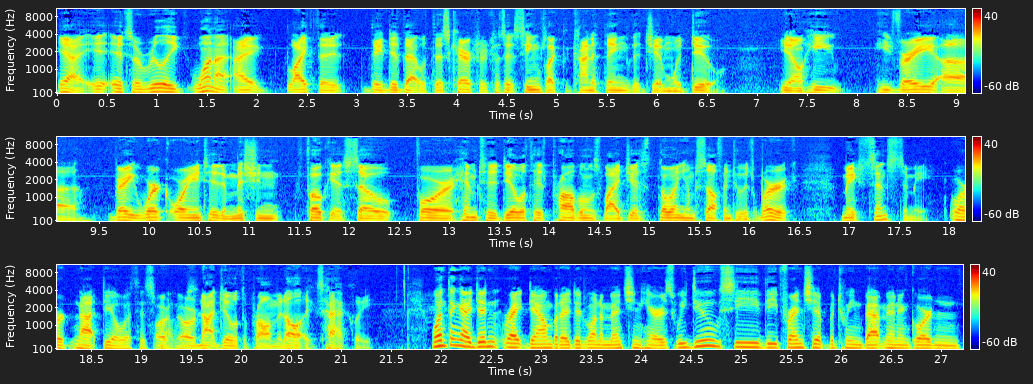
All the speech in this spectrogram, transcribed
Yeah, it, it's a really one. I, I like that they did that with this character because it seems like the kind of thing that Jim would do. You know, he he's very uh, very work oriented and mission focused. So for him to deal with his problems by just throwing himself into his work makes sense to me, Or not deal with his or or not deal with the problem at all. Exactly. One thing I didn't write down, but I did want to mention here is we do see the friendship between Batman and Gordon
